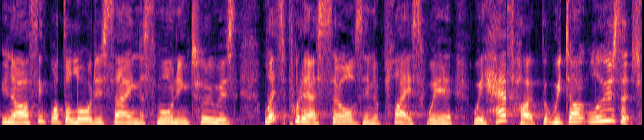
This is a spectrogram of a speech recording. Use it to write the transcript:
you know, I think what the Lord is saying this morning too is let's put ourselves in a place where we have hope, but we don't lose it.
